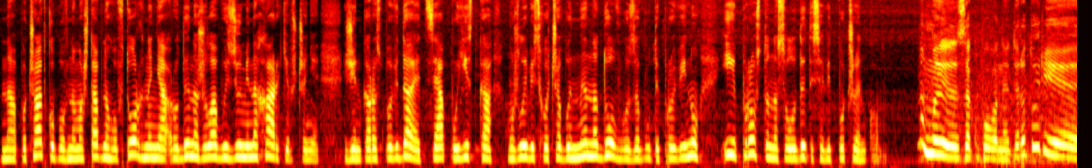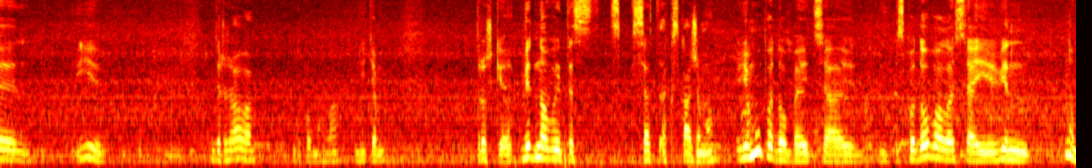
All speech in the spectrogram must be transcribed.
На початку повномасштабного вторгнення родина жила в Ізюмі на Харківщині. Жінка розповідає, ця поїздка можливість хоча б ненадовго забути про війну і просто насолодитися відпочинком. Ну, ми з окупованої території і держава допомогла дітям трошки відновитися, так скажемо. Йому подобається, сподобалося, і він, ну,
